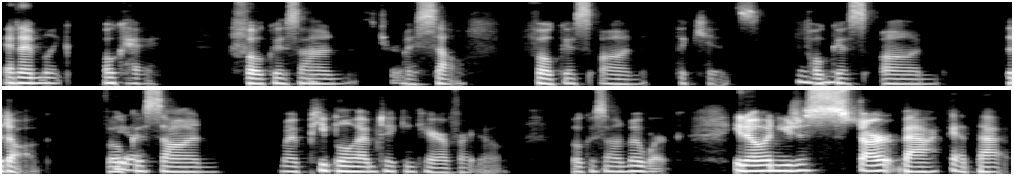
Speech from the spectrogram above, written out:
and I'm like, okay, focus on myself, focus on the kids, mm-hmm. focus on the dog focus yeah. on my people i'm taking care of right now focus on my work you know and you just start back at that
